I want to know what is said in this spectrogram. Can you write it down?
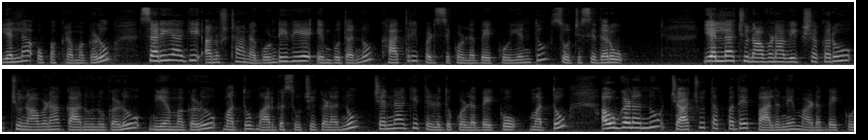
ಎಲ್ಲಾ ಉಪಕ್ರಮಗಳು ಸರಿಯಾಗಿ ಅನುಷ್ಠಾನಗೊಂಡಿವೆಯೇ ಎಂಬುದನ್ನು ಖಾತ್ರಿಪಡಿಸಿಕೊಳ್ಳಬೇಕು ಎಂದು ಸೂಚಿಸಿದರು. ಎಲ್ಲ ಚುನಾವಣಾ ವೀಕ್ಷಕರು, ಚುನಾವಣಾ ಕಾನೂನುಗಳು, ನಿಯಮಗಳು ಮತ್ತು ಮಾರ್ಗಸೂಚಿಗಳನ್ನು ಚೆನ್ನಾಗಿ ತಿಳಿದುಕೊಳ್ಳಬೇಕು ಮತ್ತು ಅವುಗಳನ್ನು ಚಾಚು ತಪ್ಪದೆ ಪಾಲನೆ ಮಾಡಬೇಕು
